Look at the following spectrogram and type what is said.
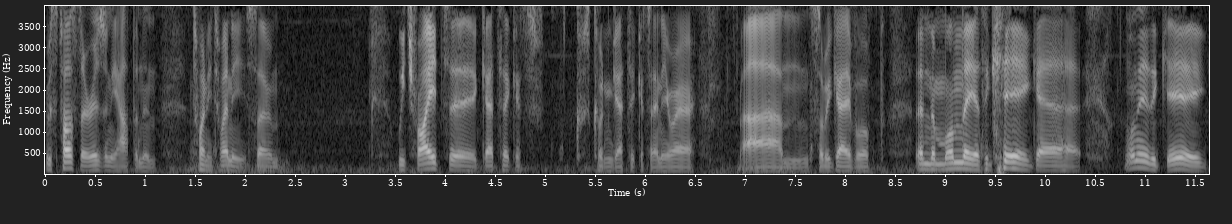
was supposed to originally happen in 2020 so we tried to get tickets just couldn't get tickets anywhere. Um, so we gave up. Then the Monday of the gig uh, Monday of the gig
